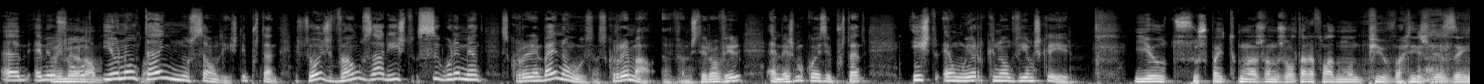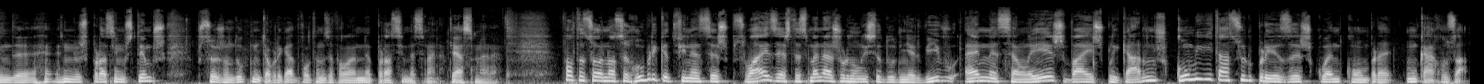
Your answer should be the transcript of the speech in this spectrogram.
a, a meu soldo. E eu não claro. tenho noção disto. E, portanto, as pessoas vão usar isto, seguramente. Se correrem bem, não usam. Se correr mal, vamos ter a ouvir a mesma coisa. E, portanto, isto é um erro que não devíamos cair. E eu suspeito que nós vamos voltar a falar do Mundo Pio várias vezes ainda nos próximos tempos. Professor João Duque, muito obrigado. Voltamos a falar na próxima semana. Até à semana. Falta só a nossa rúbrica de finanças pessoais. Esta semana, a jornalista do Dinheiro Vivo, Ana Sanlês, vai explicar-nos como evitar surpresas quando compra um carro usado.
